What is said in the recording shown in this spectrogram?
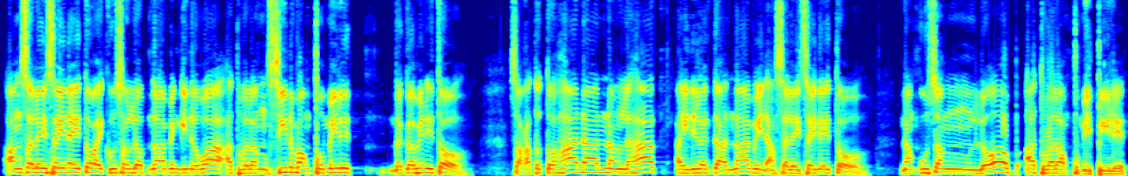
Ang salaysay na ito ay kusang loob namin ginawa at walang sino mang pumilit na gawin ito. Sa katotohanan ng lahat ay nilagdaan namin ang salaysay na ito ng kusang loob at walang pumipilit.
